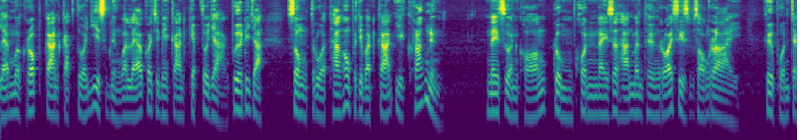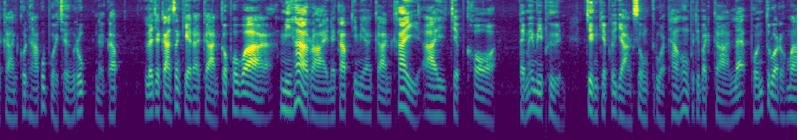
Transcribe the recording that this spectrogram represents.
และเมื่อครบการกักตัว 21 วันแล้วก็จะมีการเก็บตัวอย่างเพื่อที่จะส่งตรวจทางห้องปฏิบัติการอีกครั้งหนึ่ง ในส่วนของกลุ่มคนในสถานบันเทิง 142 ราย คือผลจากการค้นหาผู้ป่วยเชิงรุกนะครับ และจากการสังเกตอาการก็พบว่ามี 5 รายนะครับที่มีอาการไข้ไอเจ็บคอ แต่ไม่มีผื่น จึงเก็บตัวอย่างส่งตรวจทางห้องปฏิบัติการ และผลตรวจออกมา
